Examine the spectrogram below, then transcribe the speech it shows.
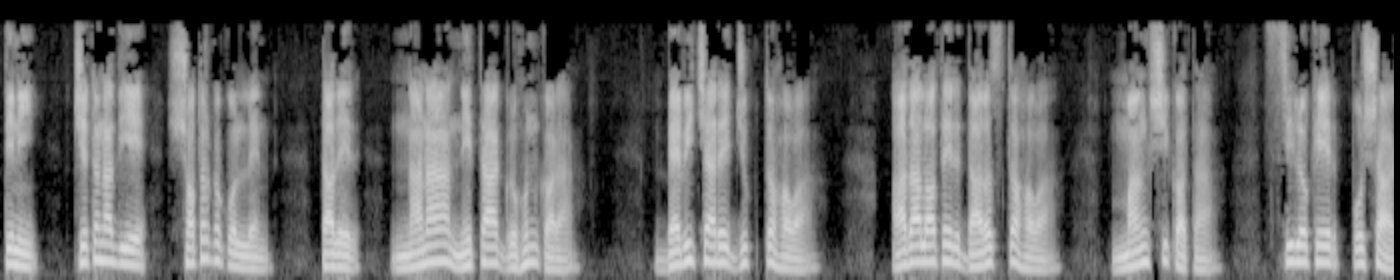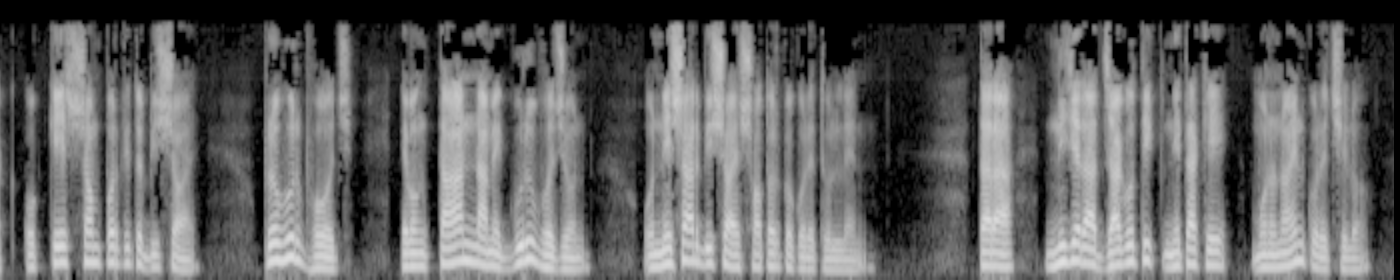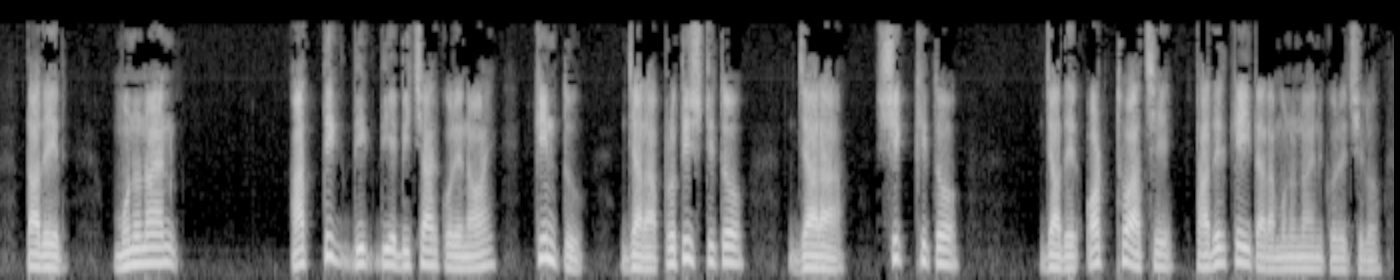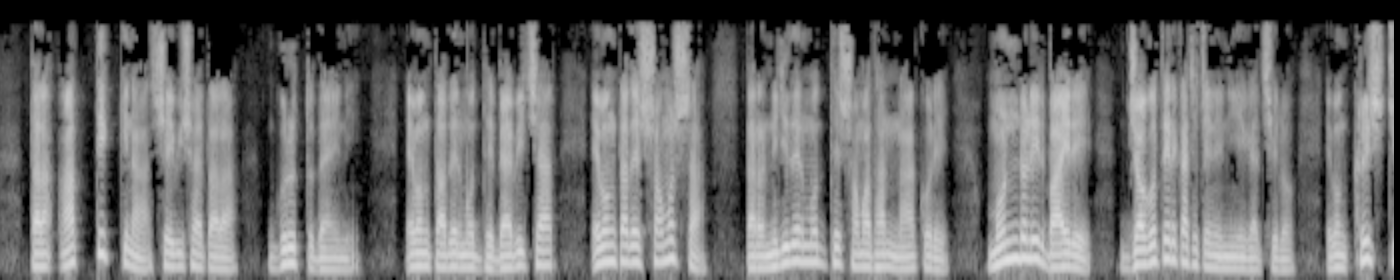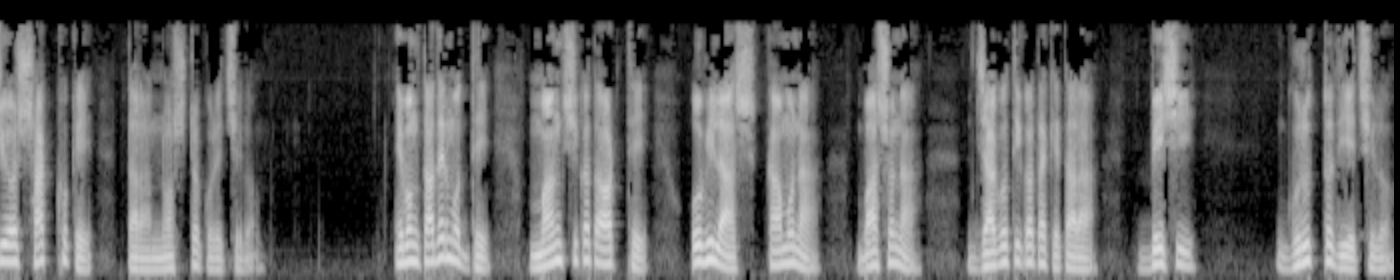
তিনি চেতনা দিয়ে সতর্ক করলেন তাদের নানা নেতা গ্রহণ করা, ব্যবিচারে যুক্ত হওয়া, আদালতের দ্বারস্থ হওয়া, মাংসিকতা, স্ত্রীলোকের পোশাক ও কেশ সম্পর্কিত বিষয়, প্রভুর ভোজ এবং তাঁর নামে গুরু ভোজন ও নেশার বিষয়ে সতর্ক করে তুললেন। তারা নিজেরা জাগতিক নেতাকে মনোনয়ন করেছিল। তাদের মনোনয়ন আত্মিক দিক দিয়ে বিচার করে নয়, কিন্তু যারা প্রতিষ্ঠিত, যারা শিক্ষিত, যাদের অর্থ আছে, তাদেরকেই তারা মনোনয়ন করেছিল। তারা আত্মিক কিনা, সে বিষয়ে তারা গুরুত্ব দেয়নি। এবং তাদের মধ্যে ব্যবিচার এবং তাদের সমস্যা তারা নিজেদের মধ্যে সমাধান না করে মণ্ডলীর বাইরে জগতের কাছে টেনে নিয়ে গেছিল এবং খ্রিস্টীয় সাক্ষ্যকে তারা নষ্ট করেছিল। এবং তাদের মধ্যে মাংসিকতা অর্থে অভিলাষ, কামনা, বাসনা, জাগতিকতাকে তারা বেশি গুরুত্ব দিয়েছিল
